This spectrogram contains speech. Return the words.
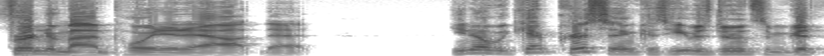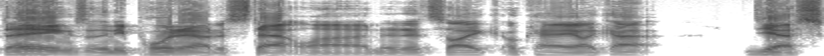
friend of mine pointed out that you know we kept Chris in because he was doing some good things, and then he pointed out his stat line, and it's like okay, like I yes,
